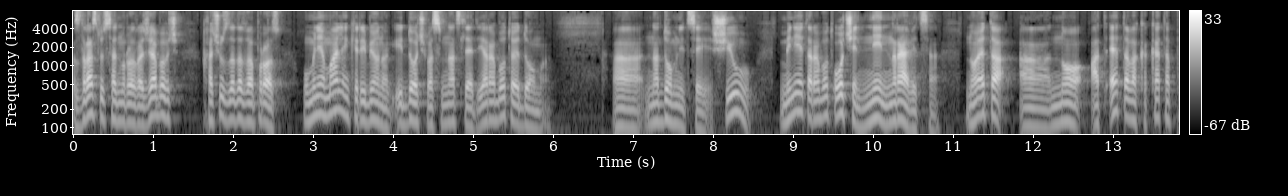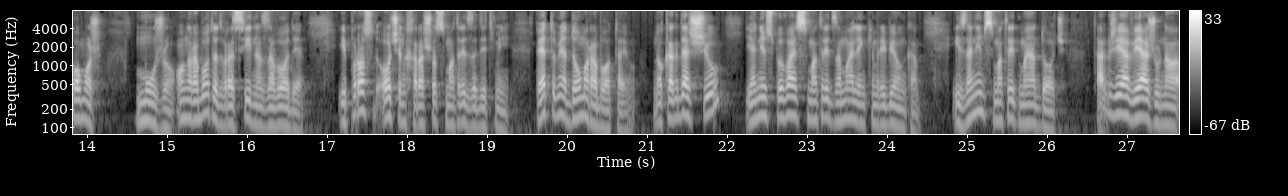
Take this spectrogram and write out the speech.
Здравствуй, Садмур Раджабович. Хочу задать вопрос. У меня маленький ребенок и дочь 18 лет. Я работаю дома. А, на домнице шью. Мне эта работа очень не нравится. Но, это, а, но от этого какая-то помощь мужу. Он работает в России на заводе и просто очень хорошо смотреть за детьми. Поэтому я дома работаю. Но когда шью, я не успеваю смотреть за маленьким ребенком. И за ним смотрит моя дочь. Также я вяжу на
